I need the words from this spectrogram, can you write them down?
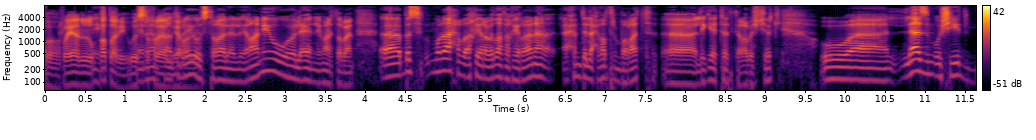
الريان القطري والاستقلال القطري الإيراني. والاستقلال الإيراني والعين الاماراتي طبعا. آه بس ملاحظة أخيرة واضافه أخيرة. أنا الحمد لله حضرت المباراة آه لقيت تذكرة ابشرك ولازم أشيد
